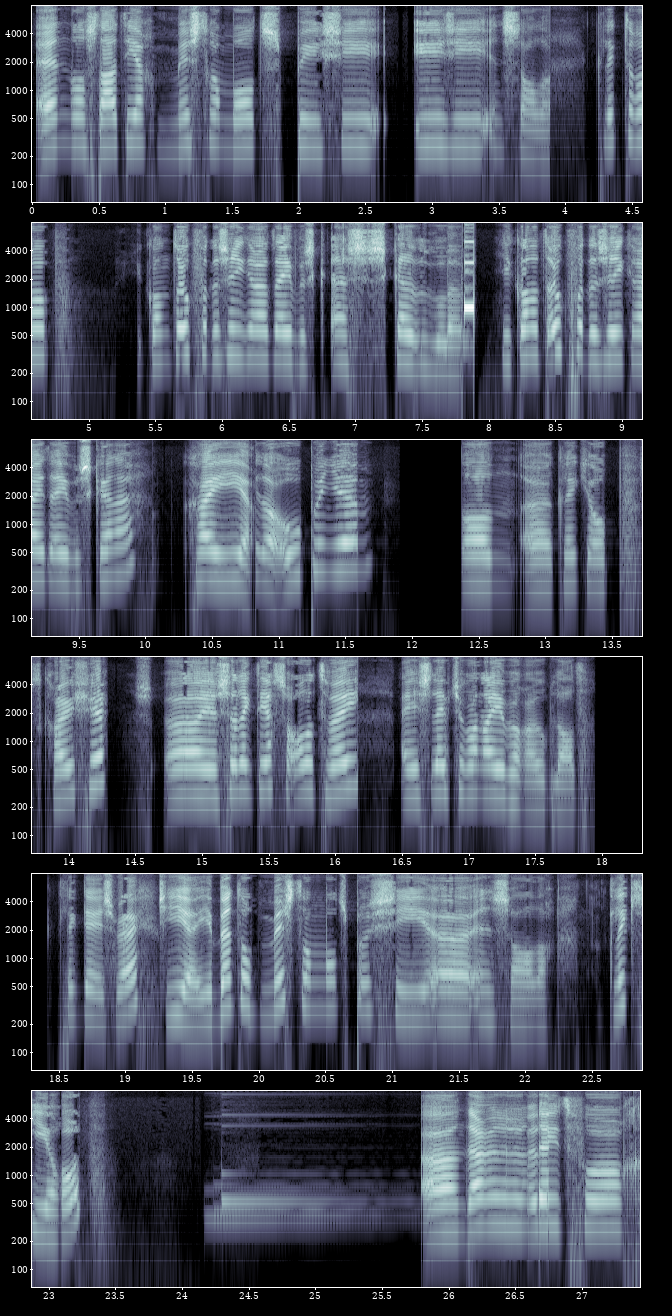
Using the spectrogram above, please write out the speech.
En dan staat hier Mr. Mods PC Easy installen. Klik erop. Je kan het ook voor de zekerheid even scannen. Je kan het ook voor de zekerheid even scannen. Ga je hier, dan open je. Dan uh, klik je op het kruisje. Uh, je selecteert ze alle twee. En je sleept ze gewoon naar je bureaublad. Klik deze weg. Zie je, je bent op Mr. Mods PC installer. Dan klik je hierop. daar is het voor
